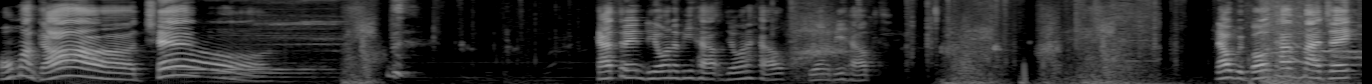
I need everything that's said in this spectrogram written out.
Oh my god, chill. Catherine, do you want to be help? Do you want to help? Do you want to be helped? Now we both have magic.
